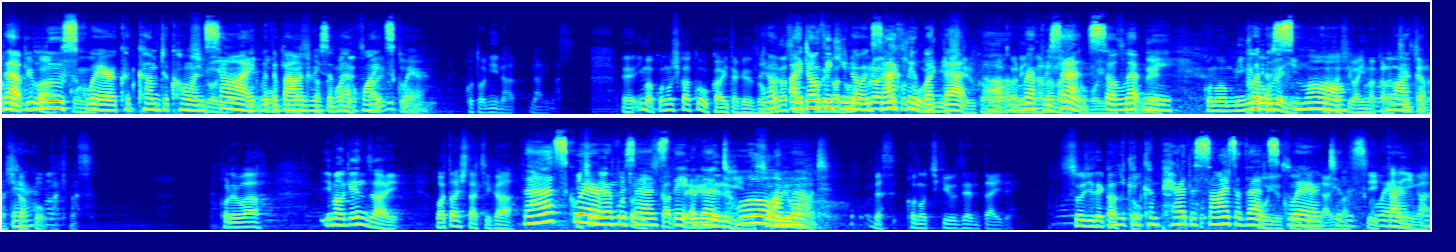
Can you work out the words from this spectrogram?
that blue square could come to coincide with the boundaries of that white square. ことになります。今この四角を書いたけれど、皆さんこれがどのくらいのことを意味しているかお分かりにならないと思いますので、この右の上に私は今から小さな四角を書きます。これは今現在私たちが1年ごとに使っているエネルギーの総量です。この地球全体で。数字で書くと、単位が。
